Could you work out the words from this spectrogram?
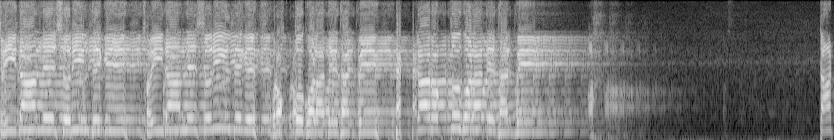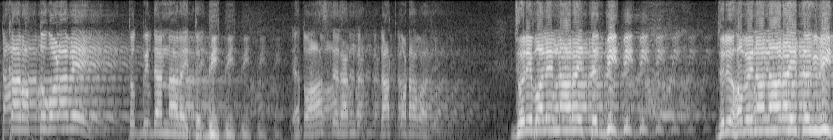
শহীদানদের শরীর থেকে, শহীদানদের শরীর থেকে রক্ত গড়াতে থাকবে, টাটকা রক্ত গড়াতে থাকবে। আহা। টাটকা রক্ত গড়াবে। তকবিরদার নারাই তকবির। এত আসতে রাত কটা বাজে? জোরে বলেন নারাই তকবির। জোরে হবে না নারাই তকবির।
